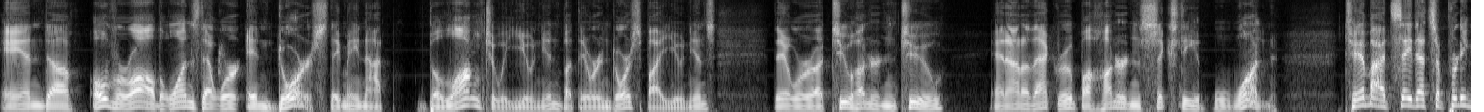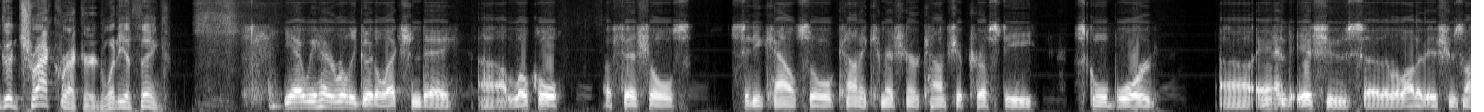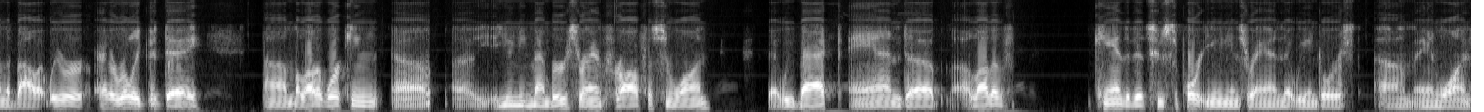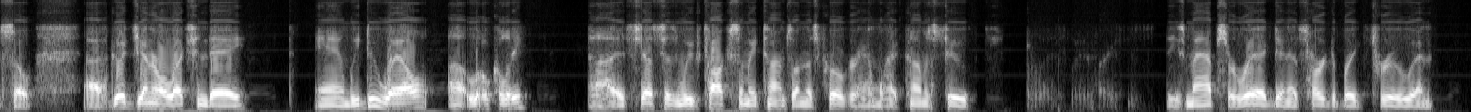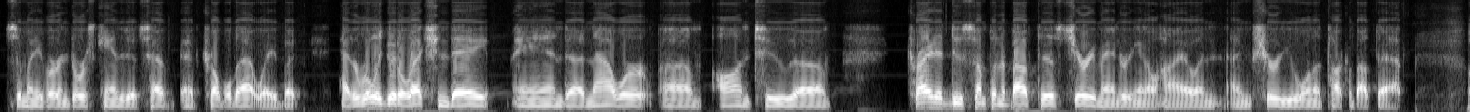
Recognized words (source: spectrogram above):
and uh, overall, the ones that were endorsed, they may not belong to a union, but they were endorsed by unions. There were uh, 202, and out of that group, 161. Tim, I'd say that's a pretty good track record. What do you think? Yeah, we had a really good election day. Uh, local officials, city council, county commissioner, township trustee, school board, uh, and issues. Uh, there were a lot of issues on the ballot. We were had a really good day. Um, a lot of working uh, uh, union members ran for office and won that we backed, and uh, a lot of candidates who support unions ran that we endorsed um, and won. So, uh, good general election day, and we do well uh, locally. Uh, it's just as we've talked so many times on this program when it comes to these maps are rigged and it's hard to break through, and so many of our endorsed candidates have, have trouble that way. But had a really good election day, and uh, now we're um, on to uh, try to do something about this gerrymandering in Ohio, and I'm sure you want to talk about that.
